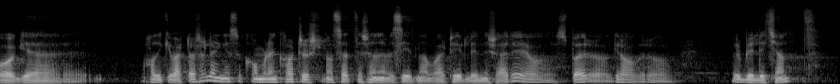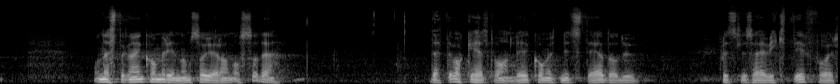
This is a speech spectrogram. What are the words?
Og eh, hadde ikke vært der så lenge, så kommer det en kar tuslende og setter seg ned ved siden av og er tydelig nysgjerrig og spør og graver og vil bli litt kjent. Og Neste gang jeg kommer innom, så gjør han også det. Dette var ikke helt vanlig. Kom et nytt sted, og du, plutselig så er jeg viktig for,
